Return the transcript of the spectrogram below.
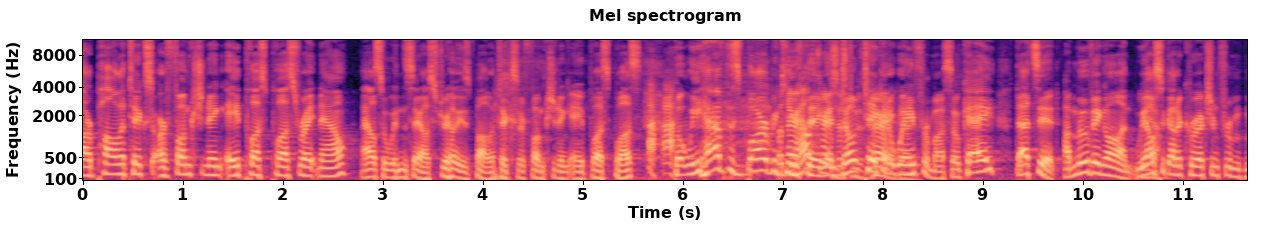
our politics are functioning A plus plus right now. I also wouldn't say Australia's politics are functioning A plus plus. But we have this barbecue thing, and don't take it away good. from us, okay? That's it. I'm moving on. We also got a correction from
